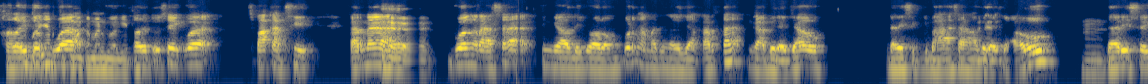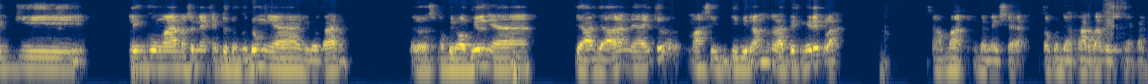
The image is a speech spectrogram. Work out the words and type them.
Kalau itu Banyak gua teman-teman gue gitu. kalau itu saya gua sepakat sih. Karena gua ngerasa tinggal di Kuala Lumpur sama tinggal di Jakarta nggak beda jauh. Dari segi bahasa nggak beda jauh, Hmm. dari segi lingkungan maksudnya kayak gedung-gedungnya gitu kan. Terus mobil-mobilnya, jalan-jalannya itu masih dibilang relatif mirip lah sama Indonesia ataupun Jakarta khususnya kan.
